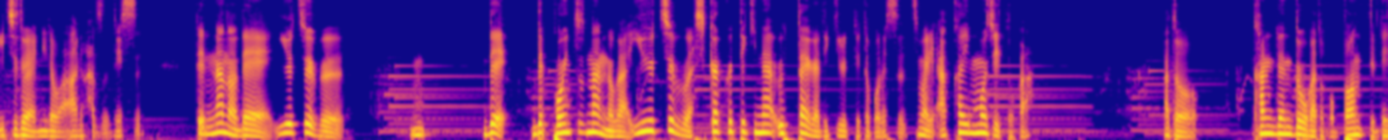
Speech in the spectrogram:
1度や2度はあるはずです。で、なので、YouTube で、で、ポイントとなるのが、YouTube は視覚的な訴えができるってところです。つまり赤い文字とか、あと、関連動画とかバンって出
